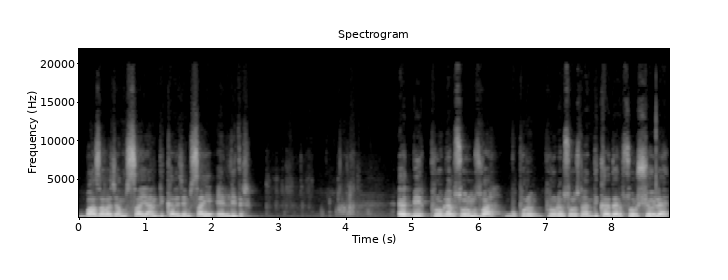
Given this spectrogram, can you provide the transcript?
baz alacağımız sayı yani dikkat edeceğimiz sayı 50'dir. Evet bir problem sorumuz var. Bu pro- problem sorusuna dikkat edelim. Soru şöyle.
